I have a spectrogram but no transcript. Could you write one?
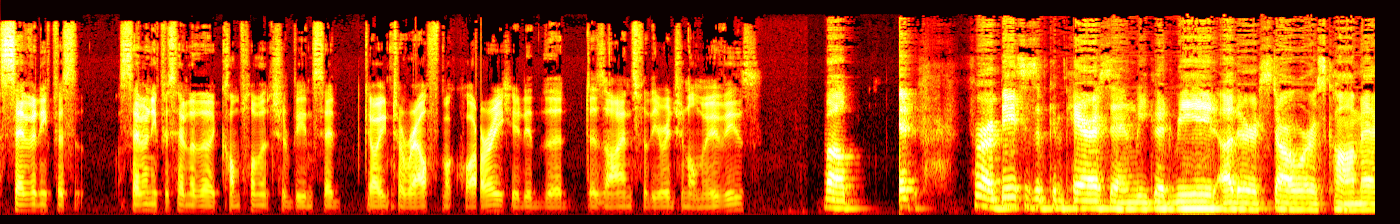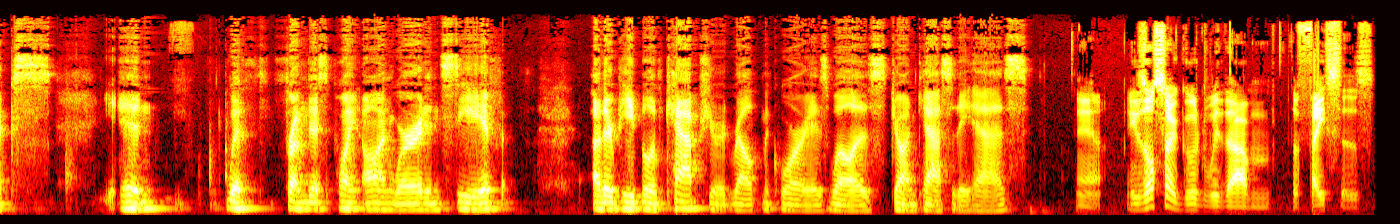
seventy percent. Seventy percent of the compliments should be instead going to Ralph McQuarrie, who did the designs for the original movies. Well, it, for a basis of comparison, we could read other Star Wars comics in with from this point onward and see if other people have captured Ralph McQuarrie as well as John Cassidy has. Yeah, he's also good with um the faces.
